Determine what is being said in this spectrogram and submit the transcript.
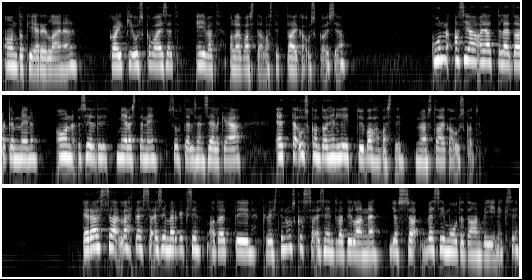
on toki erilainen. Kaikki uskovaiset eivät ole vastaavasti taikauskoisia. Kun asiaa ajattelee tarkemmin, on silti mielestäni suhteellisen selkeää, että uskontoihin liittyy vahvasti myös taikauskot. Erässä lähteessä esimerkiksi otettiin kristinuskossa esiintyvä tilanne, jossa vesi muutetaan viiniksi.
